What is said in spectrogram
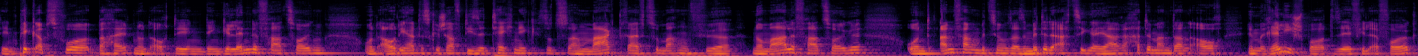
den Pickups vorbehalten und auch den, den Geländefahrzeugen und Audi hat es geschafft, diese Technik sozusagen marktreif zu machen für normale Fahrzeuge und Anfang bzw. Mitte der 80er Jahre hatte man dann auch im Rallye-Sport sehr viel Erfolg,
